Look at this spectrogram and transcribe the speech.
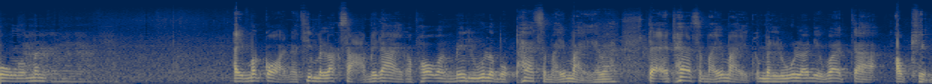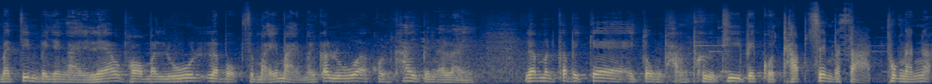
งงว่ามันศึกษานาน ไอ้เมื่อก่อนนะที่มันรักษาไม่ได้ก็เพราะมันไม่รู้ระบบแพทย์สมัยใหม่ใช่ไหมแต่ไอ้แพทย์สมัยใหม่มันรู้แล้วนี่ว่าจะเอาเข็มมาจิ้มไปยังไง แล้วพอมันรู้ระบบสมัยใหม่ มันก็รู้ว่าคนไข้เป็นอะไร แล้วมันก็ไปแก้ไอ้ตรงผังผืดที่ไปกดทับเส้นประสาทพวกนั้นอะ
